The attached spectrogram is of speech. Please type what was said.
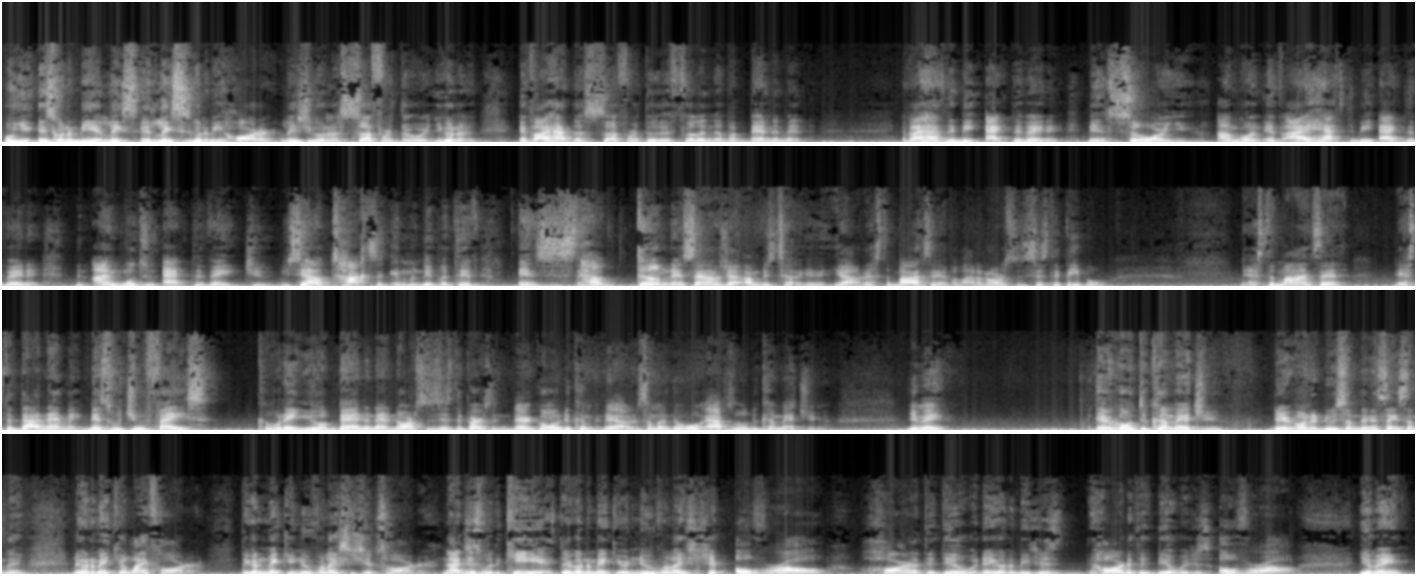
Or you, it's going to be at least at least it's going to be harder. At least you're going to suffer through it. You're going to if I have to suffer through the feeling of abandonment, if I have to be activated, then so are you. I'm going, if I have to be activated, then I'm going to activate you. You see how toxic and manipulative and how dumb that sounds, y'all? I'm just telling you, y'all, that's the mindset of a lot of narcissistic people. That's the mindset. That's the dynamic. That's what you face. Because when they, you abandon that narcissistic person, they're going to come, some of them will absolutely come at you. You mean? They're going to come at you. They're going to do something and say something. They're going to make your life harder. They're going to make your new relationships harder. Not just with the kids. They're going to make your new relationship overall harder to deal with. They're going to be just harder to deal with just overall. You know I mean?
